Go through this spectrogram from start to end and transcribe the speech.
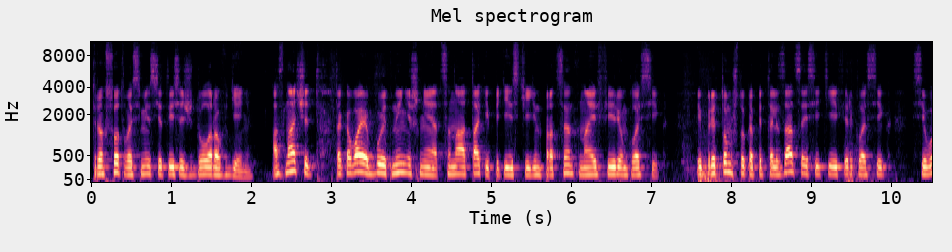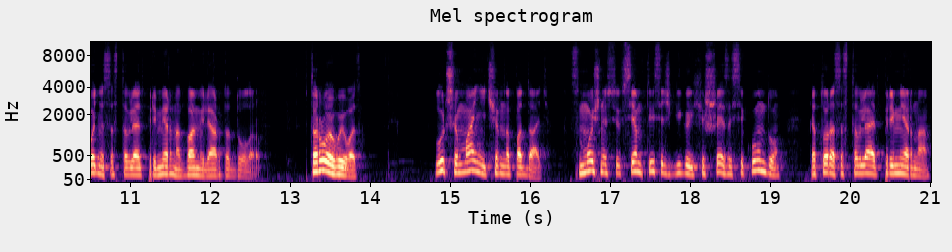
380 тысяч долларов в день. А значит, такова и будет нынешняя цена атаки 51% на Ethereum Classic. И при том, что капитализация сети Эфир Classic сегодня составляет примерно 2 миллиарда долларов. Второй вывод. Лучше майнить, чем нападать. С мощностью в 7000 гигахешей за секунду, которая составляет примерно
